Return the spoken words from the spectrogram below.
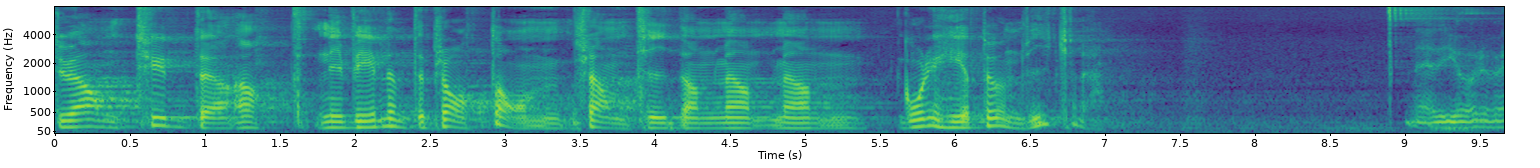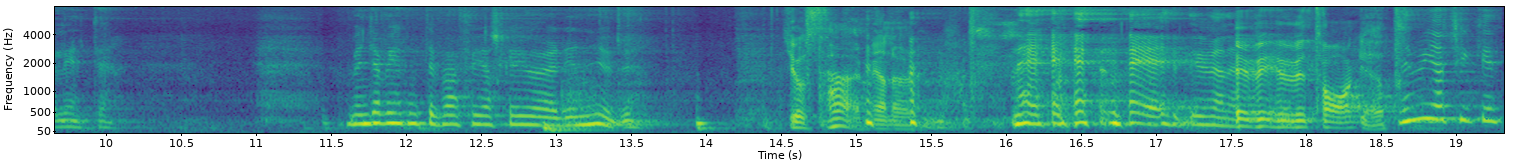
Du antydde att ni vill inte prata om framtiden, men, men går det helt att undvika det? Nej, det gör det väl inte. Men jag vet inte varför jag ska göra det nu. Just här menar du? nej, nej, det menar jag Överhuvudtaget? Nej, men jag tycker,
